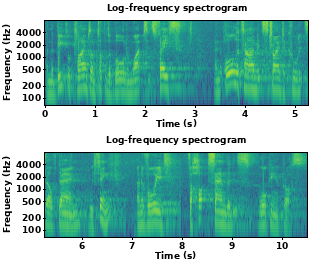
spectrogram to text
and the beetle climbs on top of the ball and wipes its face. And all the time it's trying to cool itself down, we think, and avoid the hot sand that it's walking across.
